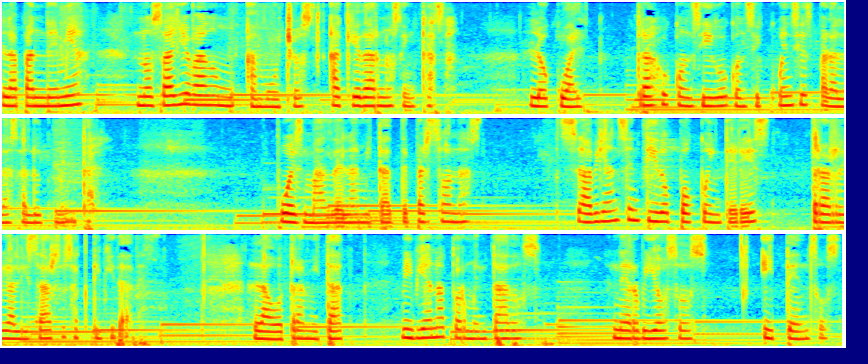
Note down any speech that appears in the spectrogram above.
La pandemia nos ha llevado a muchos a quedarnos en casa, lo cual trajo consigo consecuencias para la salud mental, pues más de la mitad de personas habían sentido poco interés tras realizar sus actividades. La otra mitad vivían atormentados, nerviosos y tensos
